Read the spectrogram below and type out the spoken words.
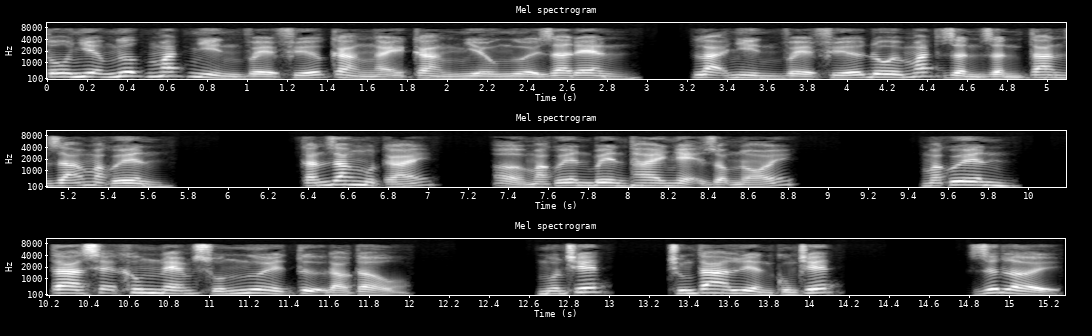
Tô nhiệm ngước mắt nhìn về phía càng ngày càng nhiều người da đen, lại nhìn về phía đôi mắt dần dần tan rã Mạc Uyên. Cắn răng một cái, ở Mạc Uyên bên thai nhẹ giọng nói. Mạc Uyên, ta sẽ không ném xuống ngươi tự đào tẩu. Muốn chết, chúng ta liền cùng chết. Dứt lời,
